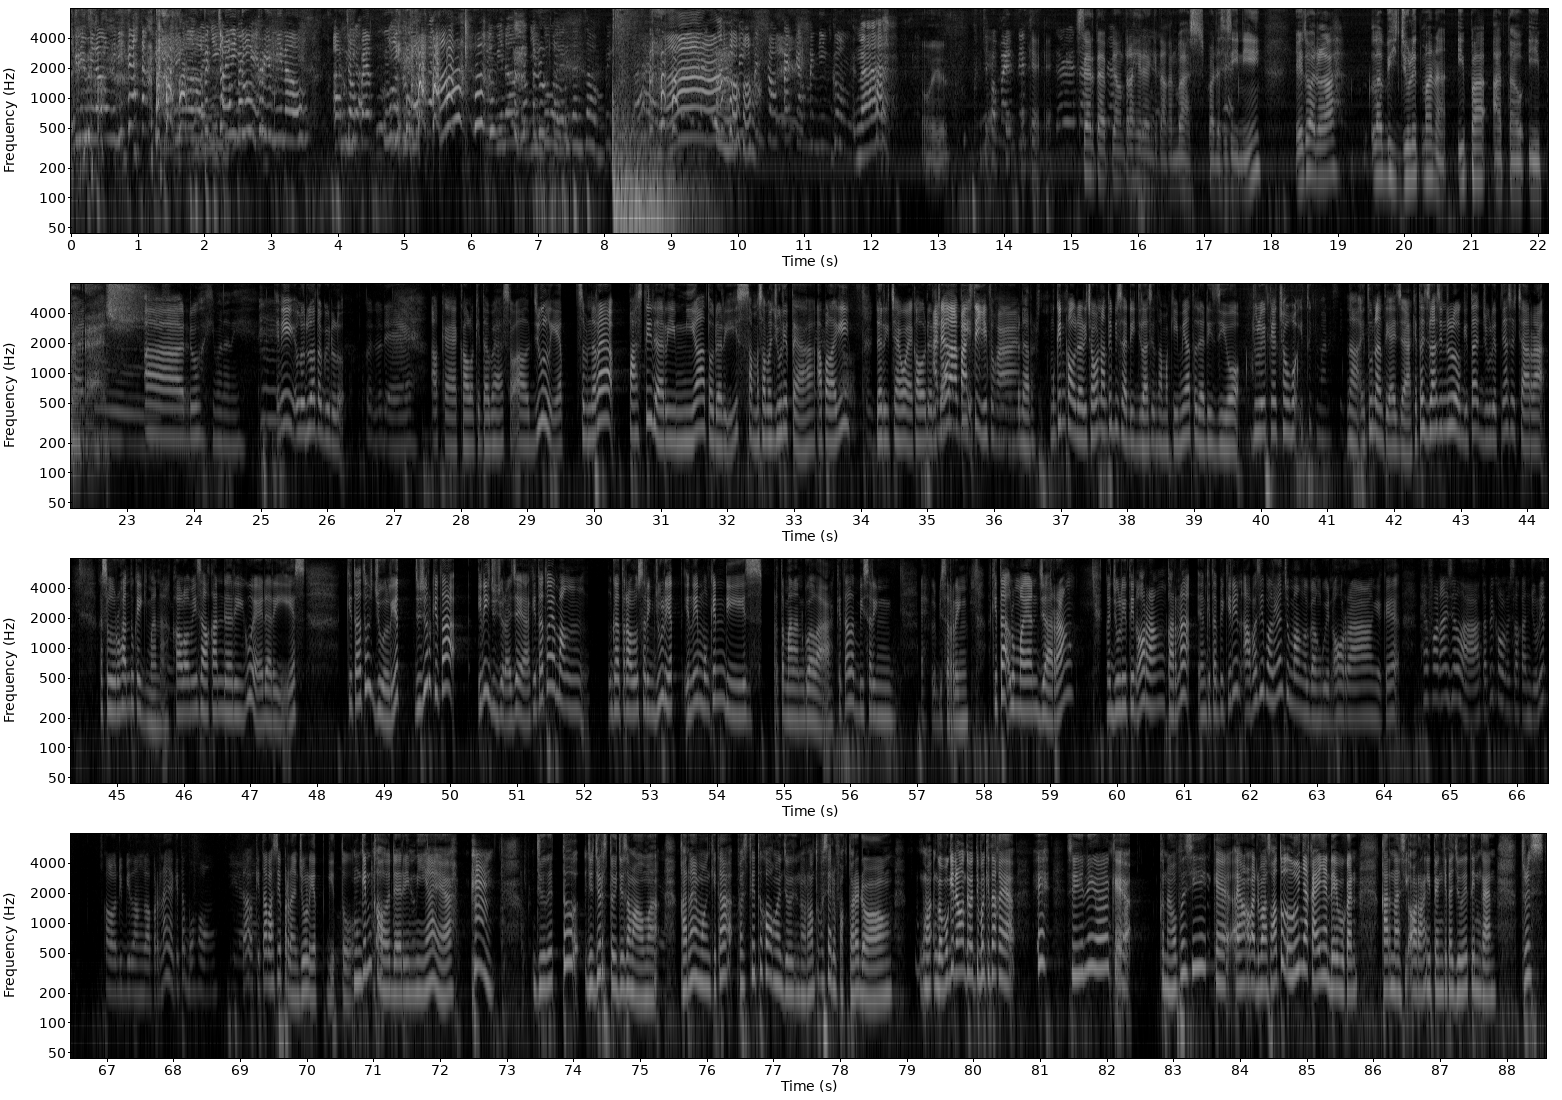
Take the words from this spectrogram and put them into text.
Kriminal menyinggung. Kriminal menyinggung. kriminal. Pencopet. Kriminal menyinggung melarikan samping. Pencopet yang menyinggung. Nah, oh, iya. Oke, oke. stereotype yang terakhir yang kita akan bahas pada sisi ini yaitu adalah lebih julid mana IPA atau IPS Aduh, gimana nih? Ini lu dulu atau gue dulu? Dulu deh. Oke, kalau kita bahas soal julid, sebenarnya pasti dari Mia atau dari Is sama-sama julid ya. Apalagi dari cewek. Kalau dari cowok nanti pasti gitu kan. benar. Mungkin kalau dari cowok nanti bisa dijelasin sama Kimi atau dari Zio. Julidnya cowok itu gimana sih? Nah, itu nanti aja. Kita jelasin dulu kita julidnya secara keseluruhan tuh kayak gimana. Kalau misalkan dari gue, dari Is, kita tuh julid, jujur kita ini jujur aja ya. Kita tuh emang nggak terlalu sering julid. Ini mungkin di pertemanan gue lah. Kita lebih sering eh lebih sering. Kita lumayan jarang ngejulitin orang karena yang kita pikirin apa sih palingan cuma ngegangguin orang ya kayak have fun aja lah. Tapi kalau misalkan julid kalau dibilang nggak pernah ya kita bohong. Kita, kita pasti pernah julid gitu. Mungkin kalau dari Mia ya, julid tuh jujur setuju sama Alma. Karena emang kita pasti tuh kalau ngejulitin orang tuh pasti ada faktornya dong. Ma- Gak mungkin dong tiba-tiba kita kayak, eh sini ya kayak kenapa sih kayak yang ada masalah tuh elunya kayaknya deh bukan karena si orang itu yang kita julitin kan. Terus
